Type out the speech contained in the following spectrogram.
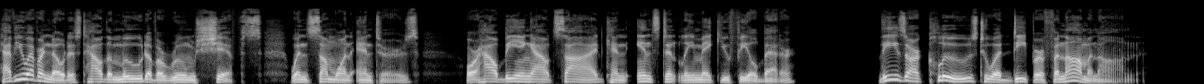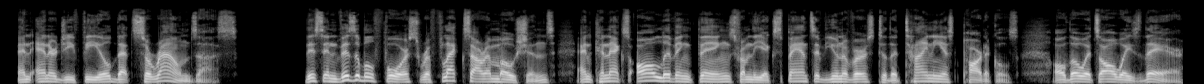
Have you ever noticed how the mood of a room shifts when someone enters, or how being outside can instantly make you feel better? These are clues to a deeper phenomenon, an energy field that surrounds us. This invisible force reflects our emotions and connects all living things from the expansive universe to the tiniest particles. Although it's always there,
